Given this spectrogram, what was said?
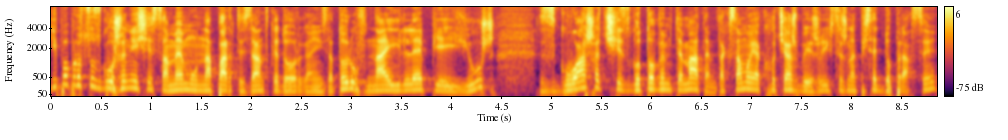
i po prostu zgłoszenie się samemu na partyzantkę do organizatorów, najlepiej już zgłaszać się z gotowym tematem. Tak samo jak chociażby, jeżeli chcesz napisać do prasy,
